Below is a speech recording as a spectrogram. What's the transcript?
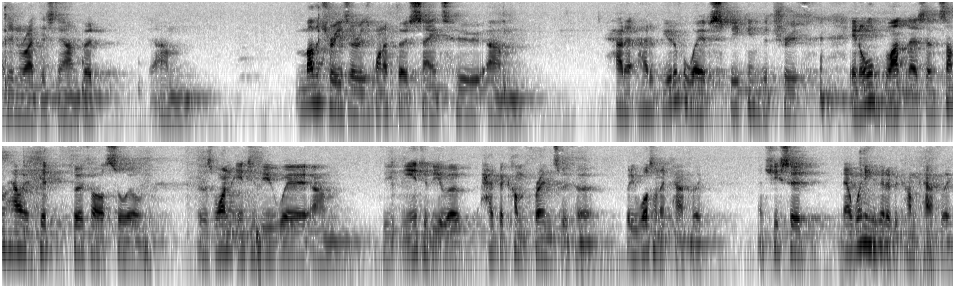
I didn't write this down, but um, Mother Teresa is one of those saints who um, had, a, had a beautiful way of speaking the truth in all bluntness, and somehow it hit fertile soil. There was one interview where um, the, the interviewer had become friends with her, but he wasn't a Catholic. And she said, Now, when are you going to become Catholic?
